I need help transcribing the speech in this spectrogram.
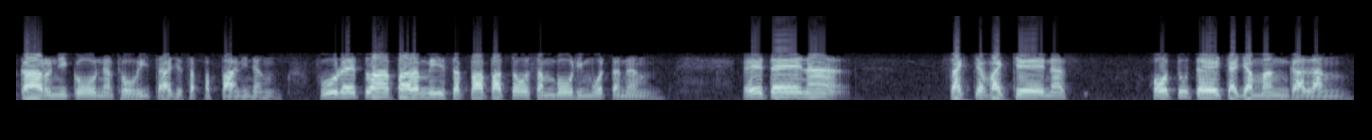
カルニコナトヒタジサパパニナン、フレトワパラミサパパトサンボリモタナン、エテナ、サキャバチェナス、ホトテチャヤマンガラン、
